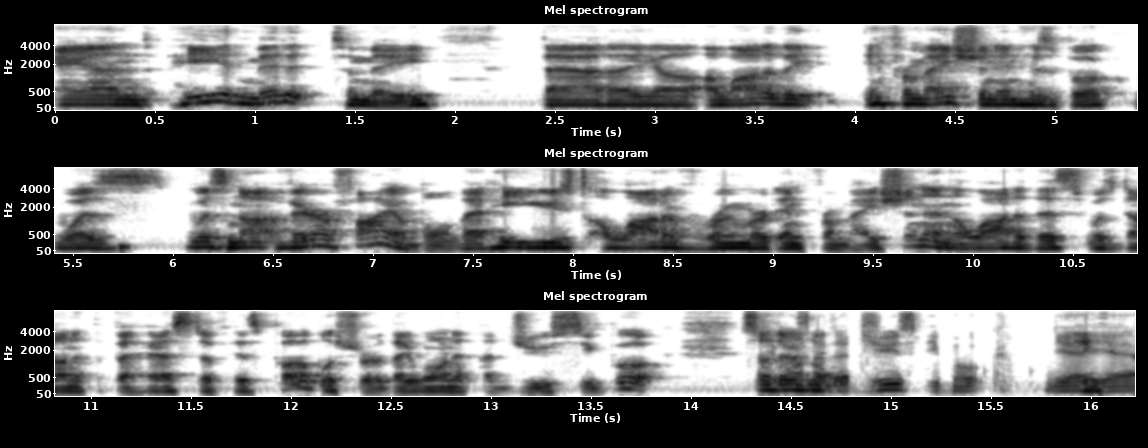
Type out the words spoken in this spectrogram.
And he admitted to me that a, uh, a lot of the information in his book was was not verifiable that he used a lot of rumored information and a lot of this was done at the behest of his publisher. They wanted a juicy book. So they there's a, a, juicy book yeah yeah.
